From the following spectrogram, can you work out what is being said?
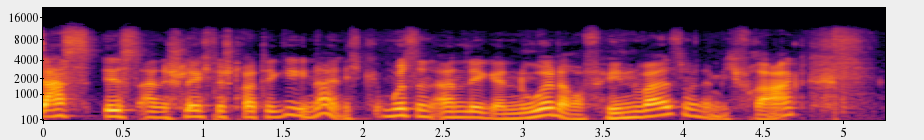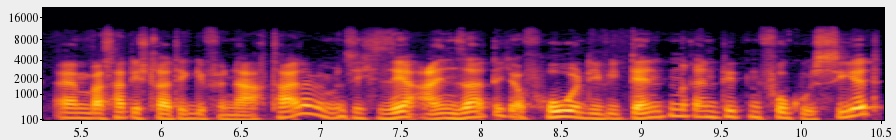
das ist eine schlechte Strategie? Nein, ich muss den Anleger nur darauf hinweisen, wenn er mich fragt, ähm, was hat die Strategie für Nachteile, wenn man sich sehr einseitig auf hohe Dividendenrenditen fokussiert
